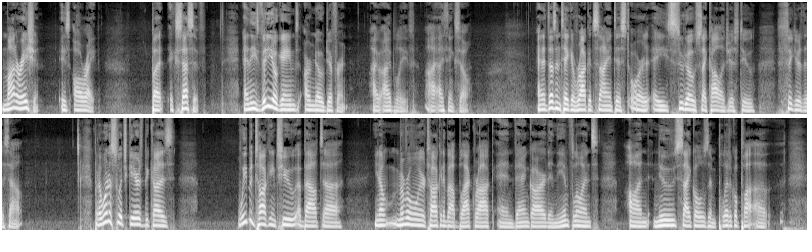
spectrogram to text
Moderation is all right but excessive. And these video games are no different i, I believe. I, I think so. And it doesn't take a rocket scientist or a pseudo psychologist to figure this out. But i want to switch gears because we've been talking too about, uh, you know, remember when we were talking about BlackRock and Vanguard and the influence on news cycles and political po- uh,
